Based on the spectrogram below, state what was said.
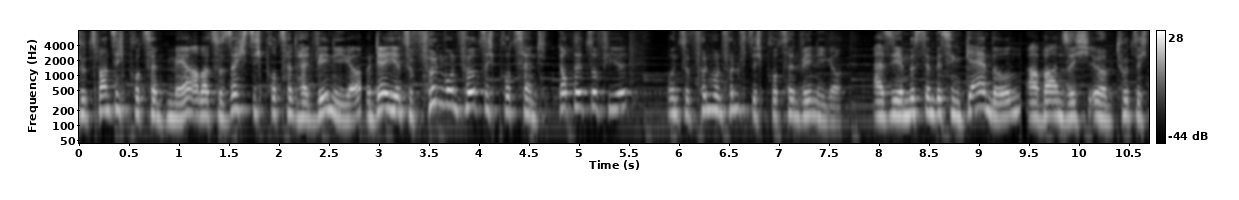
zu 20% mehr, aber zu 60% halt weniger. Und der hier zu 45% doppelt so viel und zu 55% weniger. Also ihr müsst ein bisschen gamblen, aber an sich äh, tut, sich,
